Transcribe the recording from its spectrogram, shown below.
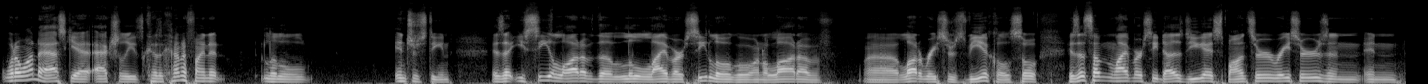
what I wanted to ask you actually is because I kind of find it a little interesting is that you see a lot of the little Live RC logo on a lot of uh, a lot of racers' vehicles. So is that something Live RC does? Do you guys sponsor racers and and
